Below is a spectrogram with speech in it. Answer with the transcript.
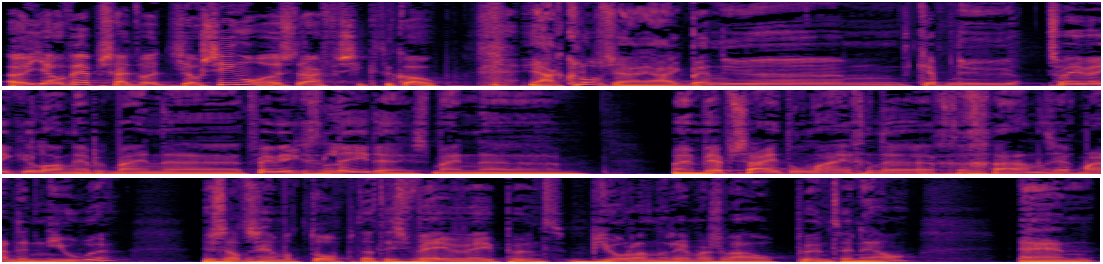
Jouw website, wat, jouw single is daar fysiek te koop. Ja, klopt. Ja, ja ik ben nu, uh, ik heb nu twee weken lang, heb ik mijn, twee weken geleden is mijn, mijn website online gegaan, zeg maar, de nieuwe. Dus dat is helemaal top. Dat is www.bjornremmerswaal.nl. En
